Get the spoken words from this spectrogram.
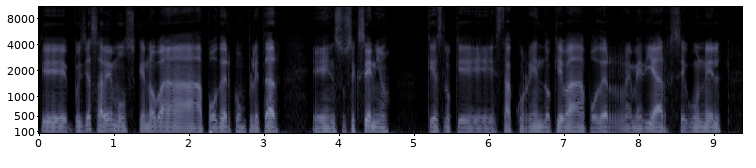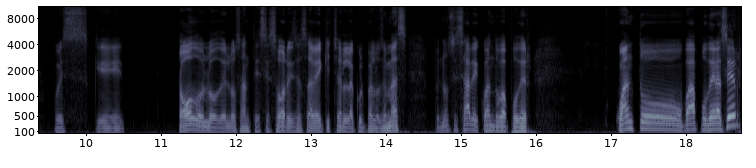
que pues ya sabemos que no va a poder completar en su sexenio qué es lo que está ocurriendo, qué va a poder remediar, según él, pues que todo lo de los antecesores, ya sabe, hay que echarle la culpa a los demás, pues no se sabe cuándo va a poder. ¿Cuánto va a poder hacer?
